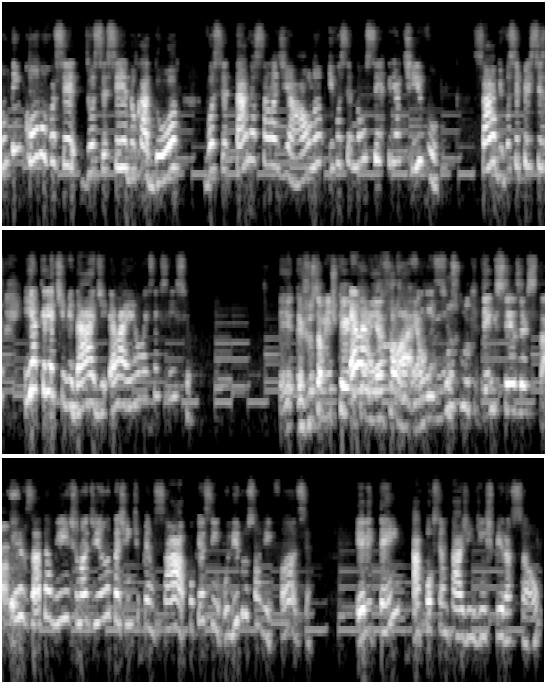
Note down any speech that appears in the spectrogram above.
Não tem como você, você ser educador, você tá na sala de aula e você não ser criativo, sabe? Você precisa. E a criatividade, ela é um exercício. É justamente o que, que eu ia é falar. É um músculo que tem que ser exercitado. Exatamente. Não adianta a gente pensar, porque assim, o livro Som de Infância, ele tem a porcentagem de inspiração,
